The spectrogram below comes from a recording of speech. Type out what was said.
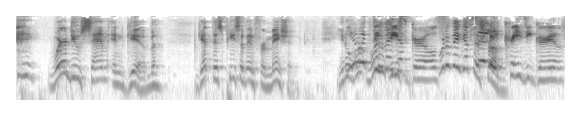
Where do Sam and Gib get this piece of information? You know, You where, where do they these get, girls. Where do they get this from? crazy girls.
